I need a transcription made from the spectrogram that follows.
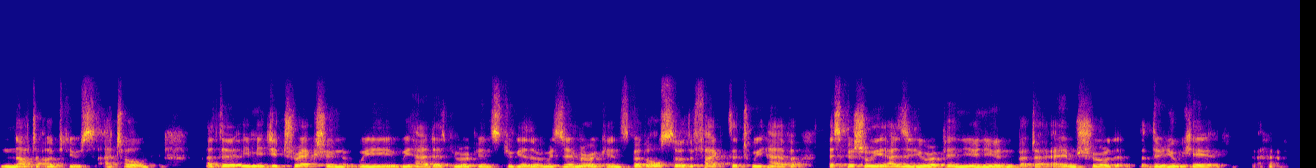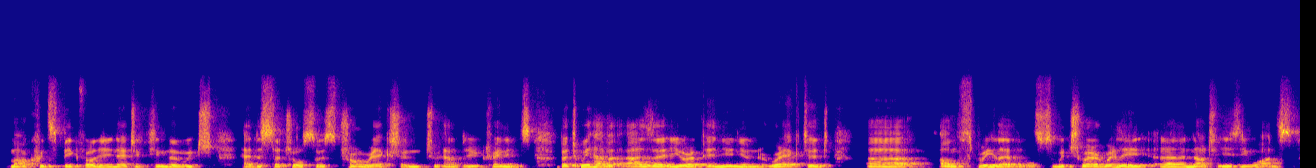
not obvious at all. At the immediate reaction we, we had as Europeans together with the Americans, but also the fact that we have, especially as a European Union, but I am sure that the UK Mark could speak for the United Kingdom, which had such also a strong reaction to help the Ukrainians. But we have, as a European Union, reacted uh, on three levels, which were really uh, not easy ones.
